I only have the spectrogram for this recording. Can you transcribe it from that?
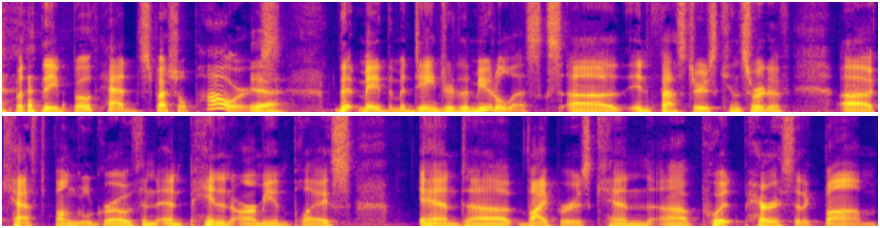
but they both had special powers Yeah. that made them a danger to the mutalisks. Uh, infestors can sort of uh, cast fungal growth and, and pin an army in place, and uh, vipers can uh, put parasitic bomb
